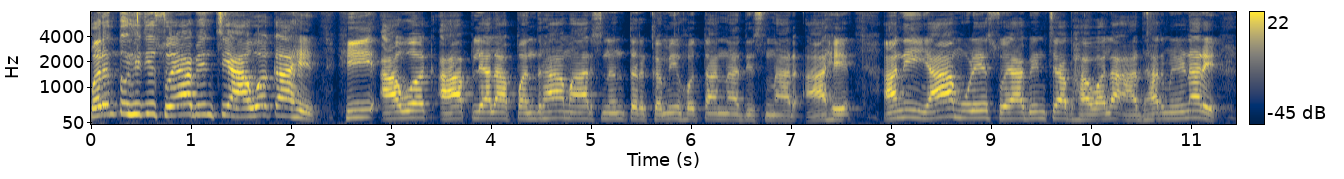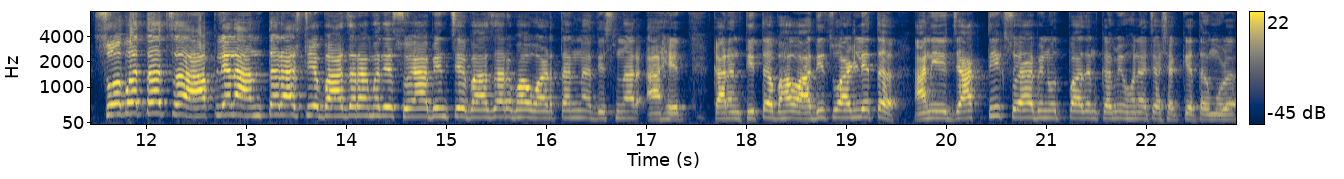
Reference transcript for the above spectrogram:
परंतु ही जी सोयाबीनची आवक आहे ही आवक आपल्याला पंधरा मार्च नंतर कमी होताना दिसणार आहे. आणि यामुळे सोयाबीनच्या भावाला आधार मिळणार आहे. सोबतच आपल्याला आंतरराष्ट्रीय बाजारामध्ये सोयाबीनचे बाजारभाव वाढताना दिसणार आहेत. कारण तिथं भाव आधीच वाढलेत आणि जागतिक सोयाबीन उत्पादन कमी होण्याच्या शक्यतेमुळं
